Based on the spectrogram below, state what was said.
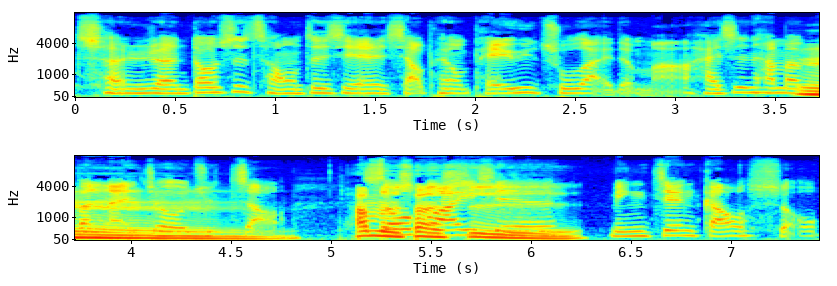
成人都是从这些小朋友培育出来的吗？还是他们本来就去找？嗯他们算是民间高手，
